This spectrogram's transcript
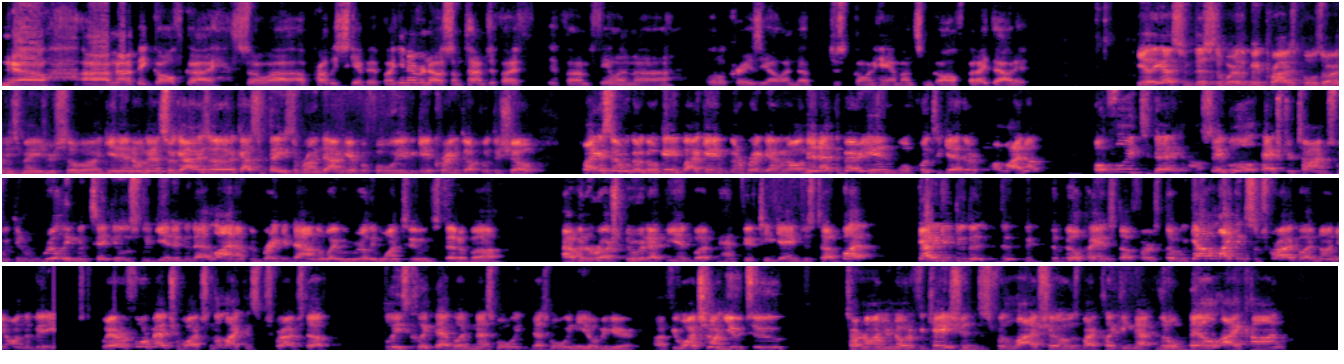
No, uh, I'm not a big golf guy, so uh, I'll probably skip it. But you never know. Sometimes if I if I'm feeling uh, a little crazy, I'll end up just going ham on some golf. But I doubt it. Yeah, they got some. This is where the big prize pools are. These majors, so uh, get in on that. So, guys, uh, got some things to run down here before we even get cranked up with the show. Like I said, we're going to go game by game. We're going to break down it all, and then at the very end, we'll put together a lineup. Hopefully, today I'll save a little extra time so we can really meticulously get into that lineup and break it down the way we really want to, instead of uh, having to rush through it at the end. But man, 15 games is tough. But got to get through the, the, the, the bill paying stuff first. So we got a like and subscribe button on you on the video whatever format you're watching the like and subscribe stuff, please click that button. That's what we that's what we need over here. Uh, if you're watching on YouTube, turn on your notifications for the live shows by clicking that little bell icon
